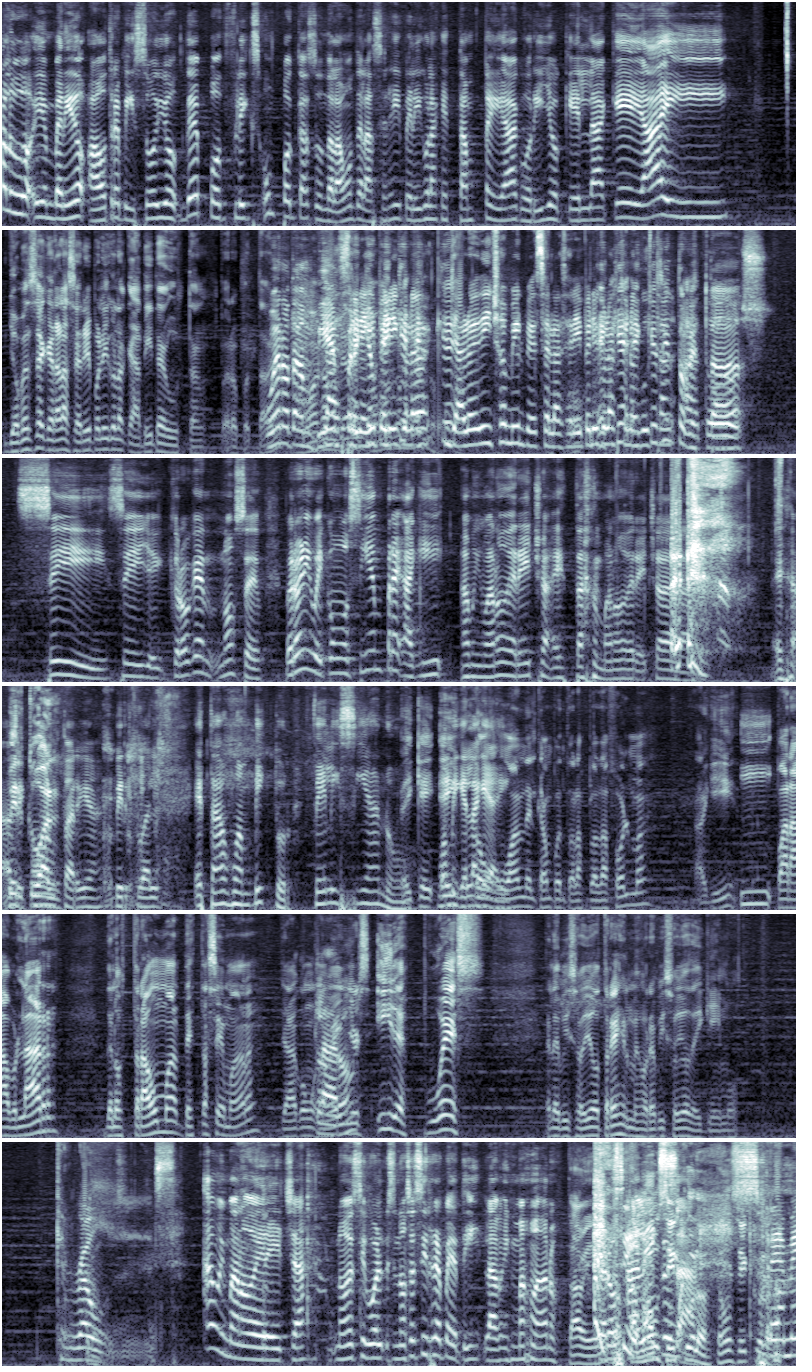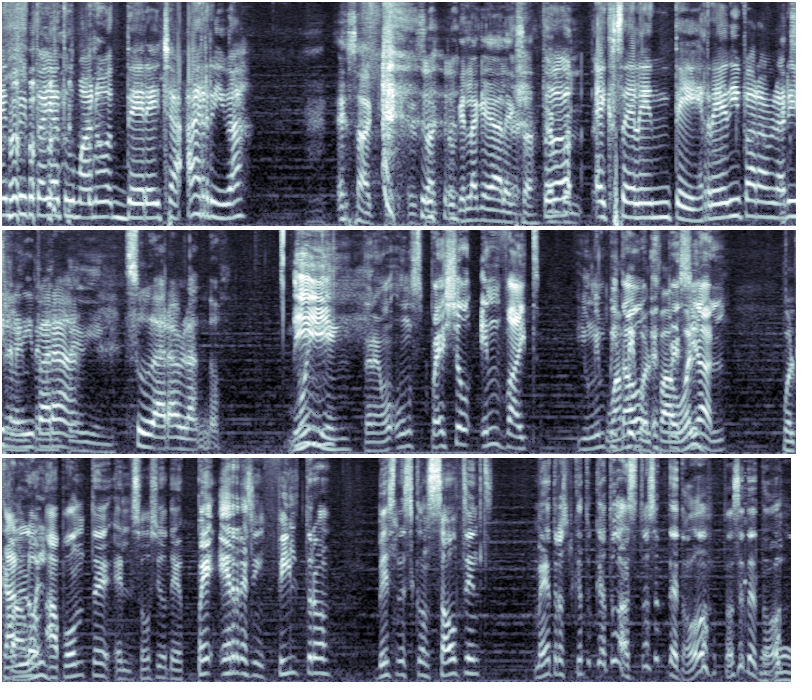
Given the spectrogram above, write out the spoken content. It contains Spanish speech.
Saludos y bienvenidos a otro episodio de Podflix, un podcast donde hablamos de las series y películas que están pegadas, Corillo, que es la que hay. Yo pensé que era la serie y películas que a ti te gustan, pero pues está bien. Bueno, también. Las pero es series y que- es que- películas, es que- ya lo he dicho mil veces, las series y películas Es que, que- nos es que gustan siento que a está- todos. Sí, sí, yo creo que, no sé. Pero anyway, como siempre, aquí a mi mano derecha está, mano derecha... así Virtual. me gustaría, virtual. Está Juan Víctor Feliciano. AKA Juan Miguel, la que hay. Juan del Campo en todas las plataformas. Aquí. Y Para hablar de los traumas de esta semana, ya con Claro. Avengers. Y después, el episodio 3, el mejor episodio de Game of Thrones. a mi mano derecha, no sé si, no sé si repetí la misma mano. Está bien. Pero Sí. Un círculo, un círculo. Realmente estoy a tu mano derecha arriba. Exacto, exacto. ¿Qué es la que hay, Alexa? Todo excelente. Ready para hablar y ready para bien. sudar hablando. Muy y bien. Tenemos un special invite y un Juanpi, invitado por favor. especial. Por Carlos favor. Aponte, el socio de PR Sin Filtro, Business Consultant, Metros. ¿Qué tú, qué tú haces? Tú haces de todo. Tú haces de todo.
